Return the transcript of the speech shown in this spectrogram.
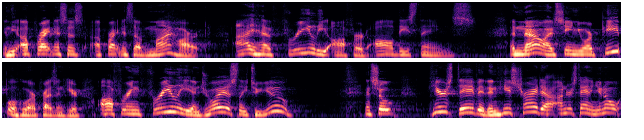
In the uprightness, uprightness of my heart, I have freely offered all these things. And now I've seen your people who are present here offering freely and joyously to you. And so here's David, and he's trying to understand. And you know,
